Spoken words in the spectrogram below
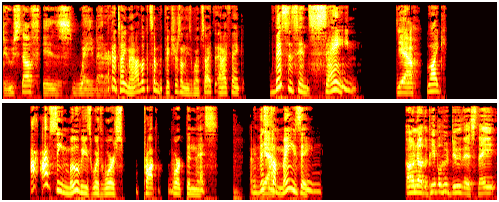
do stuff is way better. I gotta tell you, man. I look at some of the pictures on these websites and I think this is insane. Yeah, Like, I, I've seen movies with worse prop work than this. I mean, this is amazing. Oh no, the people who do this, they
